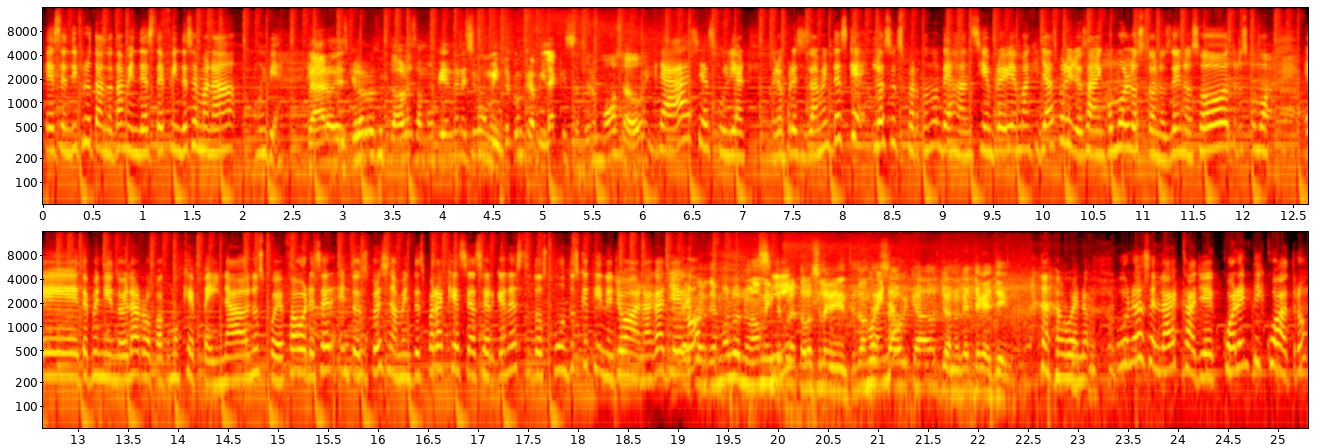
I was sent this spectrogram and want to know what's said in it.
estén disfrutando también de este fin de semana muy bien. Claro, es que los resultados los estamos viendo en ese momento con Camila que estás hermosa hoy. Gracias, Julián. Bueno, precisamente es que los expertos nos dejan siempre bien maquilladas, pero ellos saben como los tonos de nosotros, como eh, dependiendo de la ropa, como que peinado nos puede favorecer. Entonces, precisamente es para que se acerquen a estos dos puntos que tiene Joana Gallego. Recordémoslo nuevamente Sí. para todos los televidentes dónde Bueno. está ubicado Joana Gallego. bueno, uno es en la calle 44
